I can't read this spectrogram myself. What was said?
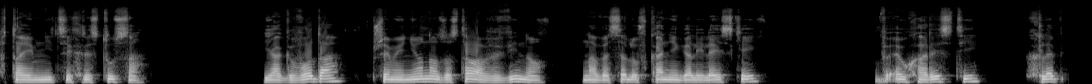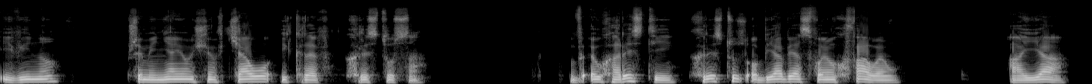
w tajemnicy Chrystusa. Jak woda przemieniona została w wino na weselu w Kanie Galilejskiej, w Eucharystii chleb i wino przemieniają się w ciało i krew Chrystusa. W Eucharystii Chrystus objawia swoją chwałę, a ja,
